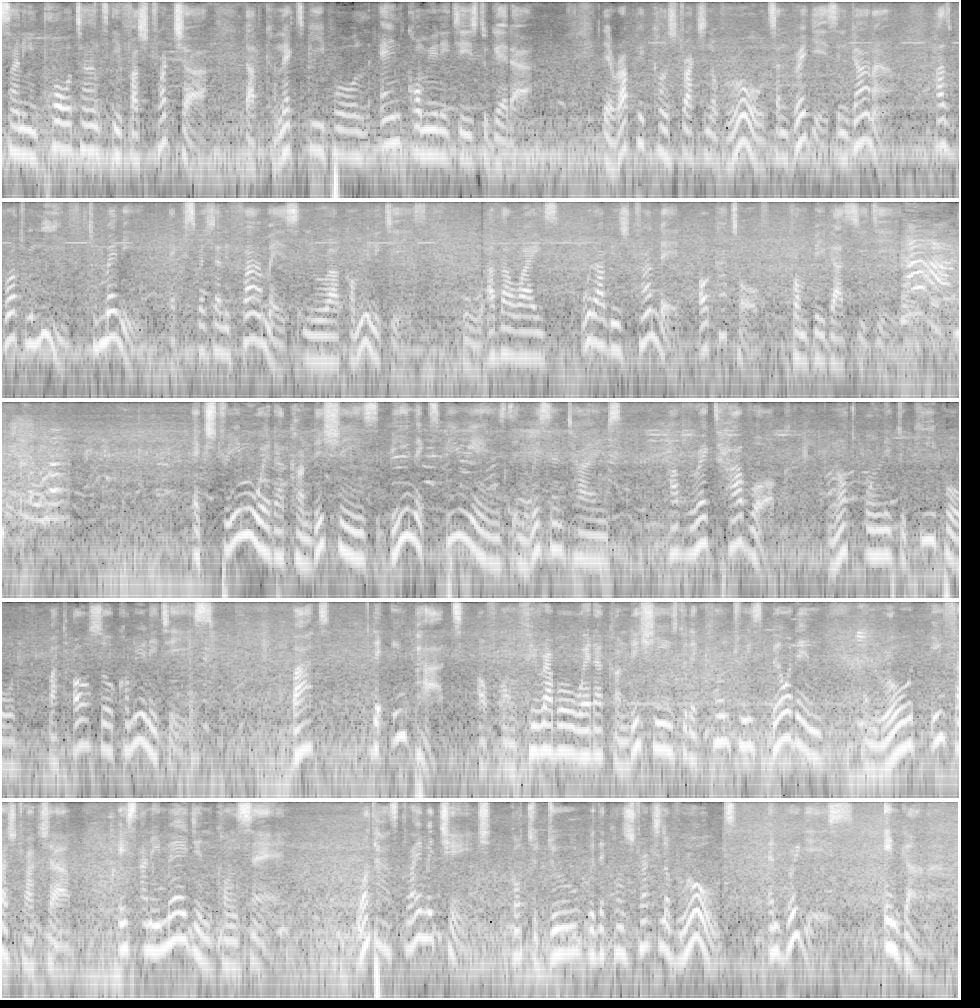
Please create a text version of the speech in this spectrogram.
Is an important infrastructure that connects people and communities together. The rapid construction of roads and bridges in Ghana has brought relief to many, especially farmers in rural communities who otherwise would have been stranded or cut off from bigger cities. Extreme weather conditions being experienced in recent times have wreaked havoc not only to people but also communities. But the impact of unfavorable weather conditions to the country's building and road infrastructure is an emerging concern. What has climate change got to do with the construction of roads and bridges in Ghana?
